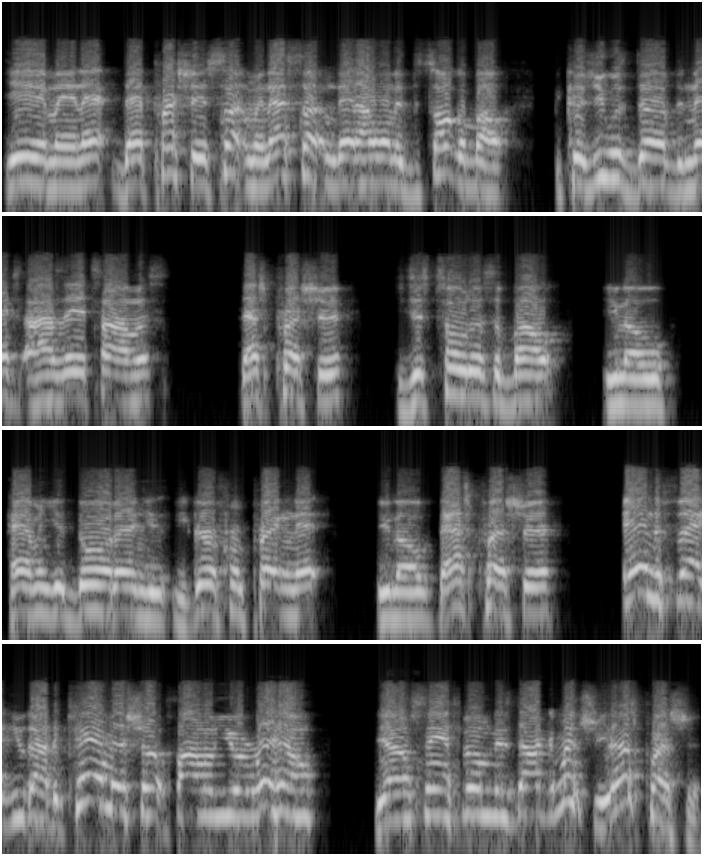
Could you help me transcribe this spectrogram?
Yeah, man. That that pressure is something, and that's something that I wanted to talk about because you was dubbed the next Isiah Thomas. That's pressure. You just told us about, you know, having your daughter and your, your girlfriend pregnant. You know, that's pressure. And the fact you got the camera shot following you around, you know what I'm saying, filming this documentary, that's pressure.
